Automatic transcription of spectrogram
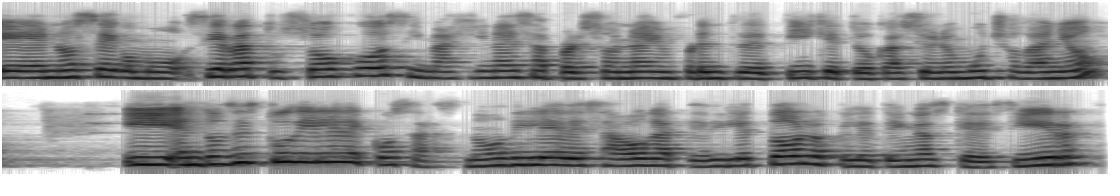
eh, no sé, como cierra tus ojos, imagina a esa persona enfrente de ti que te ocasionó mucho daño y entonces tú dile de cosas, ¿no? Dile, desahógate, dile todo lo que le tengas que decir.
